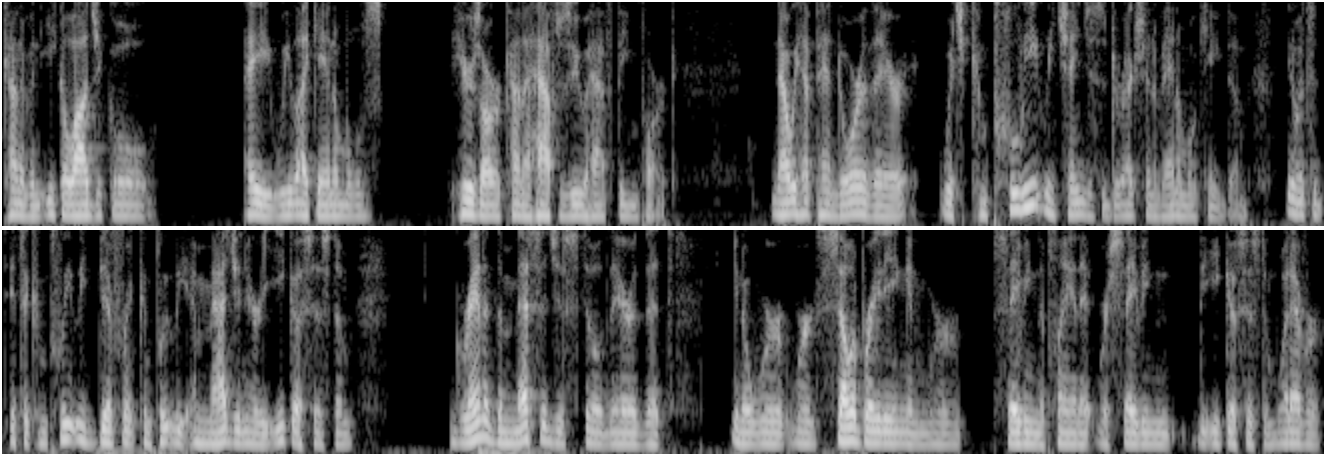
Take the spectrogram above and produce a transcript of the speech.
kind of an ecological. Hey, we like animals. Here's our kind of half zoo, half theme park. Now we have Pandora there, which completely changes the direction of Animal Kingdom. You know, it's a it's a completely different, completely imaginary ecosystem. Granted, the message is still there that you know we're we're celebrating and we're saving the planet, we're saving the ecosystem, whatever.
